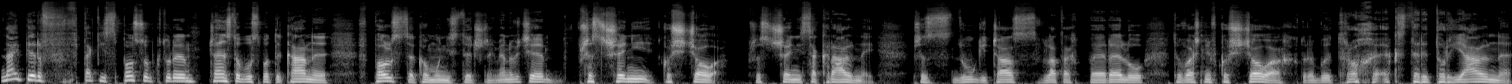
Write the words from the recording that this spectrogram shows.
Najpierw w taki sposób, który często był spotykany w Polsce komunistycznej, mianowicie w przestrzeni kościoła przestrzeni sakralnej. Przez długi czas w latach PRL-u to właśnie w kościołach, które były trochę eksterytorialne,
